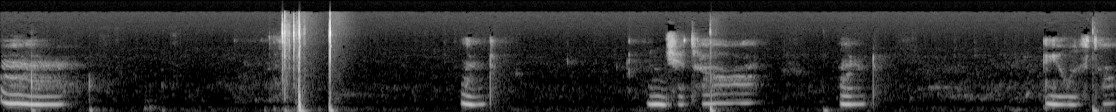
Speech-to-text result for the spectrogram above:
Mm. und Ninja Tower und Eurostar.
